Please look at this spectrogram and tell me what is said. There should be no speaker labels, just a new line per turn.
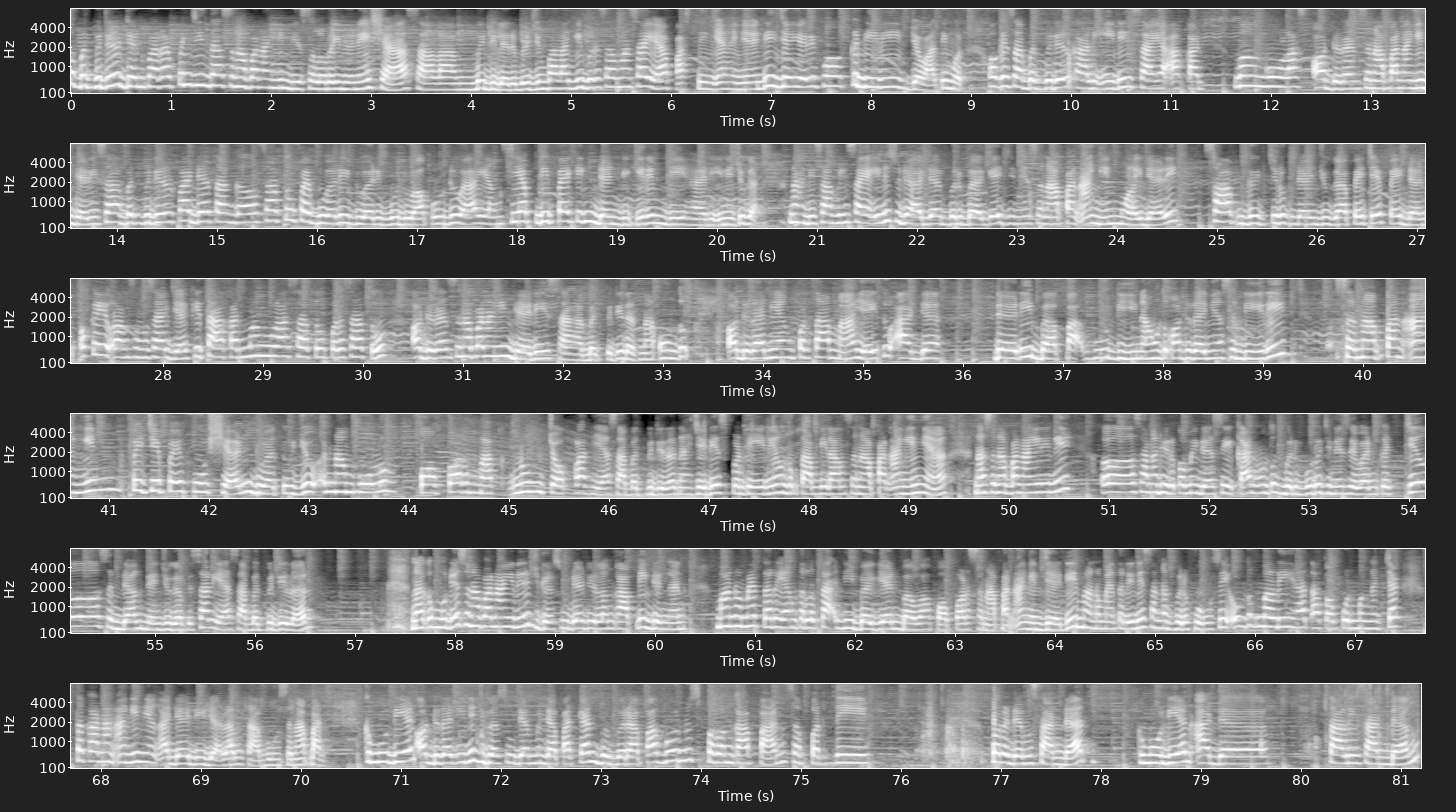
Sobat Bediler dan para pencinta senapan angin di seluruh Indonesia Salam Bediler, berjumpa lagi bersama saya pastinya hanya di Jaya Rival Kediri, Jawa Timur. Oke sahabat Bediler, kali ini saya akan mengulas orderan senapan angin dari sahabat Bediler pada tanggal 1 Februari 2022 yang siap di packing dan dikirim di hari ini juga. Nah di samping saya ini sudah ada berbagai jenis senapan angin mulai dari sap, gejluk dan juga PCP dan oke yuk langsung saja kita akan mengulas satu persatu orderan senapan angin dari sahabat bediler. Nah untuk orderan yang pertama yaitu ada dari Bapak Budi. Nah untuk orderannya sendiri senapan angin PCP Fusion 2760 popor magnum coklat ya sahabat bediler nah jadi seperti ini untuk tampilan senapan anginnya nah senapan angin ini uh, sangat direkomendasikan untuk berburu jenis hewan kecil, sedang dan juga besar ya sahabat bediler. Nah kemudian senapan angin ini juga sudah dilengkapi dengan manometer yang terletak di bagian bawah popor senapan angin. Jadi manometer ini sangat berfungsi untuk melihat ataupun mengecek tekanan angin yang ada di dalam tabung senapan. Kemudian orderan ini juga sudah mendapatkan beberapa bonus perlengkapan seperti peredam standar, kemudian ada tali sandang,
